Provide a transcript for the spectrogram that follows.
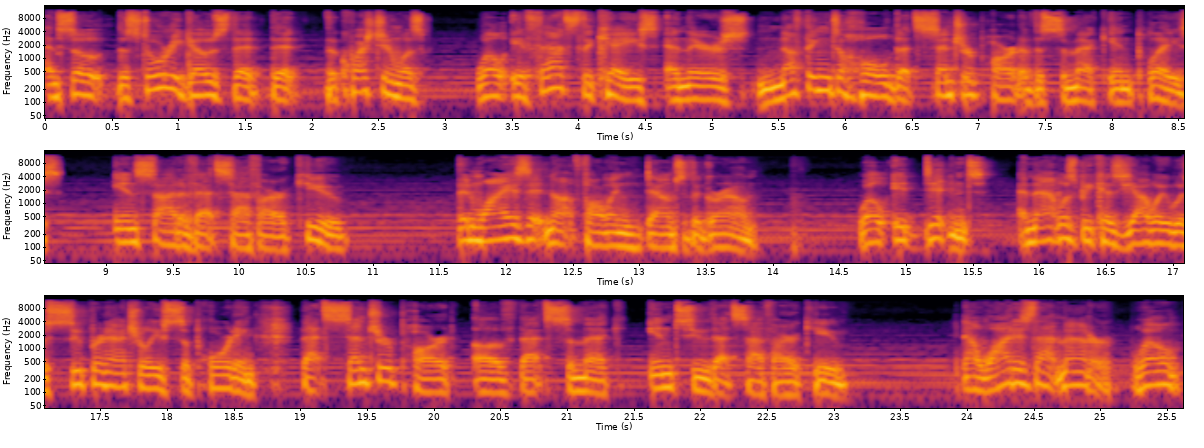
And so the story goes that that the question was, well, if that's the case and there's nothing to hold that center part of the Samek in place inside of that sapphire cube, then why is it not falling down to the ground? Well, it didn't. And that was because Yahweh was supernaturally supporting that center part of that Samek into that sapphire cube. Now, why does that matter? Well,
